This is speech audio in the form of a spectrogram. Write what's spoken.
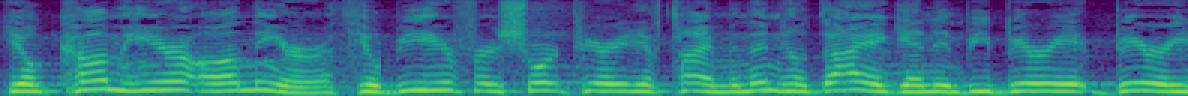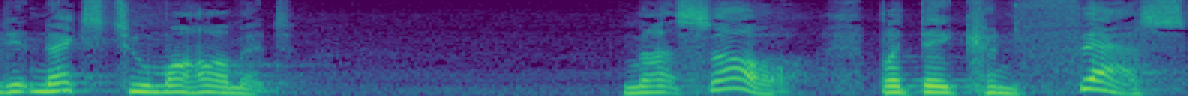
he'll come here on the earth, he'll be here for a short period of time, and then he'll die again and be buried, buried next to Muhammad. Not so. But they confess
